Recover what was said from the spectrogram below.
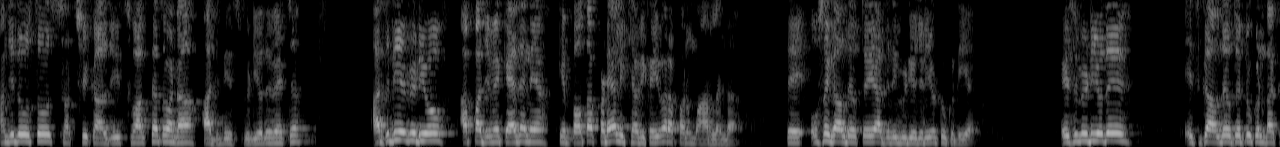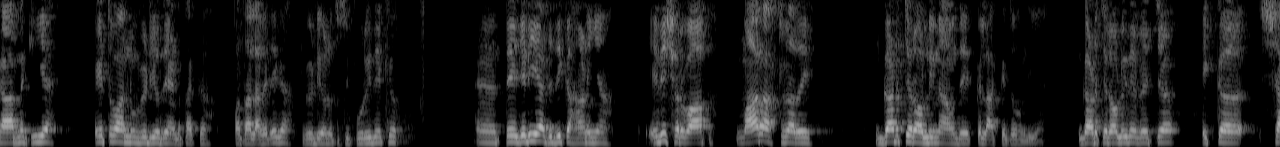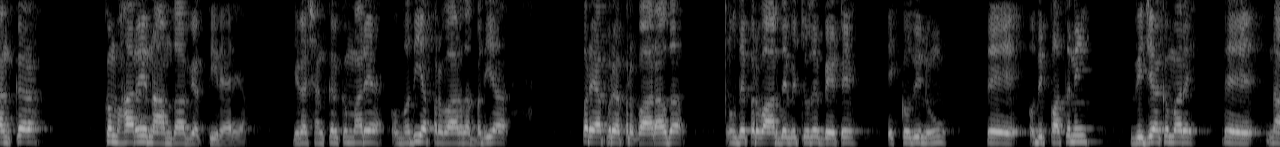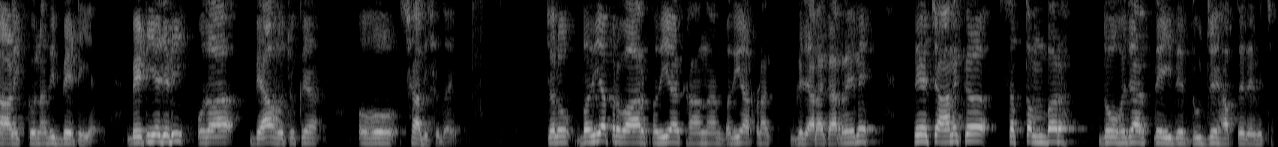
ਹਾਂਜੀ ਦੋਸਤੋ, ਸਤਿ ਸ਼੍ਰੀ ਅਕਾਲ ਜੀ। ਸਵਾਗਤ ਹੈ ਤੁਹਾਡਾ ਅੱਜ ਦੀ ਇਸ ਵੀਡੀਓ ਦੇ ਵਿੱਚ। ਅੱਜ ਦੀ ਇਹ ਵੀਡੀਓ ਆਪਾਂ ਜਿਵੇਂ ਕਹਿ ਦਿੰਦੇ ਆ ਕਿ ਬਹੁਤਾ ਪੜਿਆ ਲਿਖਿਆ ਵੀ ਕਈ ਵਾਰ ਆਪਾਂ ਨੂੰ ਮਾਰ ਲੈਂਦਾ ਤੇ ਉਸੇ ਗੱਲ ਦੇ ਉੱਤੇ ਅੱਜ ਦੀ ਵੀਡੀਓ ਜਿਹੜੀ ਉਹ ਟੁਕਦੀ ਹੈ। ਇਸ ਵੀਡੀਓ ਦੇ, ਇਸ ਗੱਲ ਦੇ ਉੱਤੇ ਟੁਕਣ ਦਾ ਕਾਰਨ ਕੀ ਹੈ? ਇਹ ਤੁਹਾਨੂੰ ਵੀਡੀਓ ਦੇ ਐਂਡ ਤੱਕ ਪਤਾ ਲੱਗ ਜਾਏਗਾ। ਵੀਡੀਓ ਨੂੰ ਤੁਸੀਂ ਪੂਰੀ ਦੇਖਿਓ। ਅਹ ਤੇ ਜਿਹੜੀ ਅੱਜ ਦੀ ਕਹਾਣੀ ਆ, ਇਹਦੀ ਸ਼ੁਰੂਆਤ ਮਹਾਰਾਸ਼ਟਰ ਦੇ ਗੜਚਰੌਲੀ ਨਾਮ ਦੇ ਇੱਕ ਇਲਾਕੇ ਤੋਂ ਹੁੰਦੀ ਹੈ। ਗੜਚਰੌਲੀ ਦੇ ਵਿੱਚ ਇੱਕ ਸ਼ੰਕਰ ਕੁਮਾਰੇ ਨਾਮ ਦਾ ਵਿਅਕਤੀ ਰਹਿ ਰਿਹਾ। ਜਿਹੜਾ ਸ਼ੰਕਰ ਕੁਮਾਰੇ ਆ, ਉਹ ਵਧੀਆ ਪਰਿਵਾਰ ਦਾ, ਵਧੀਆ ਭਰਿਆ ਭਰਿਆ ਪਰਿਵਾਰ ਆ ਉਹਦਾ। ਉਹਦੇ ਪਰਿਵਾਰ ਦੇ ਵਿੱਚ ਉਹਦੇ ਬੇਟੇ, ਇੱਕ ਉਹਦੀ ਨੂੰਹ ਤੇ ਉਹਦੀ ਪਤਨੀ, ਵਿਜੇ ਕੁਮਾਰੇ ਤੇ ਨਾਲ ਇੱਕ ਉਹਨਾਂ ਦੀ ਬੇਟੀ ਹੈ। ਬੇਟੀ ਹੈ ਜਿਹੜੀ, ਉਹਦਾ ਵਿਆਹ ਹੋ ਚੁੱਕਿਆ, ਉਹ ਸ਼ਾਦੀशुदा ਹੈ। ਚਲੋ ਵਧੀਆ ਪਰਿਵਾਰ, ਵਧੀਆ ਖਾਨਦਾਨ, ਵਧੀਆ ਆਪਣਾ ਗੁਜ਼ਾਰਾ ਕਰ ਰਹੇ ਨੇ ਤੇ ਅਚਾਨਕ ਸਤੰਬਰ 2023 ਦੇ ਦੂਜੇ ਹਫ਼ਤੇ ਦੇ ਵਿੱਚ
